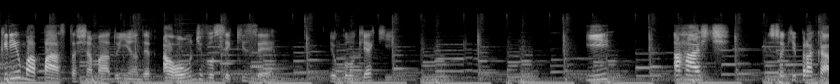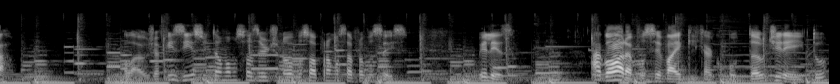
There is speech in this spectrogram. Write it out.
Crie uma pasta chamada Yander aonde você quiser. Eu coloquei aqui. E arraste isso aqui para cá. Olha lá, eu já fiz isso, então vamos fazer de novo só para mostrar para vocês. Beleza. Agora você vai clicar com o botão direito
